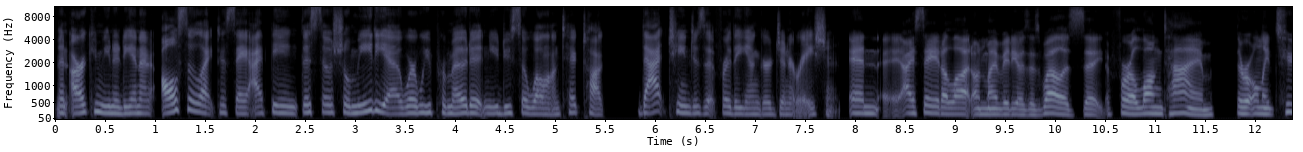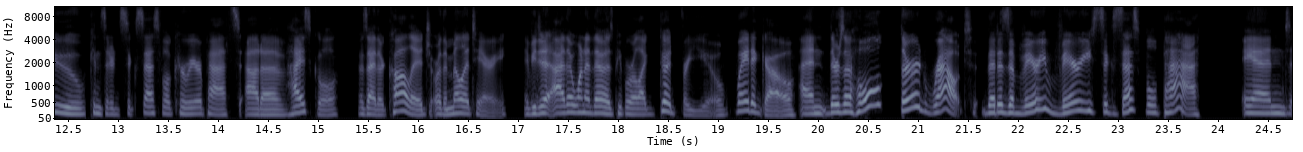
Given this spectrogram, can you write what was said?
in our community. And I'd also like to say, I think the social media where we promote it and you do so well on TikTok, that changes it for the younger generation. And eh, I say it a lot on my videos as well is that for a long time, there were only two considered successful career paths out of high school. It was either college or the military. If you did either one of those, people were like, good for you. Way to go. And there's a whole third route that is a very, very successful path. And,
